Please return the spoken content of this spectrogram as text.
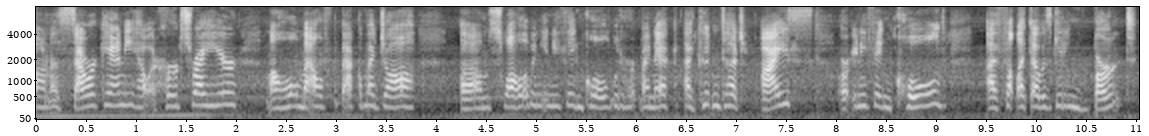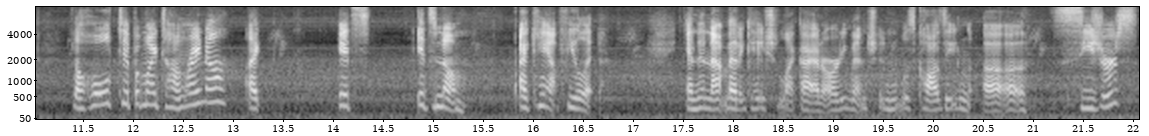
on a sour candy, how it hurts right here, my whole mouth, the back of my jaw. Um, swallowing anything cold would hurt my neck. I couldn't touch ice or anything cold. I felt like I was getting burnt. The whole tip of my tongue right now, like it's it's numb. I can't feel it. And then that medication, like I had already mentioned, was causing uh, seizures.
